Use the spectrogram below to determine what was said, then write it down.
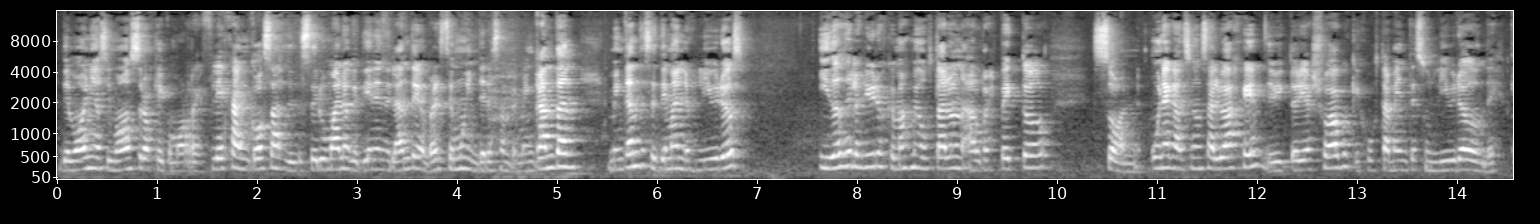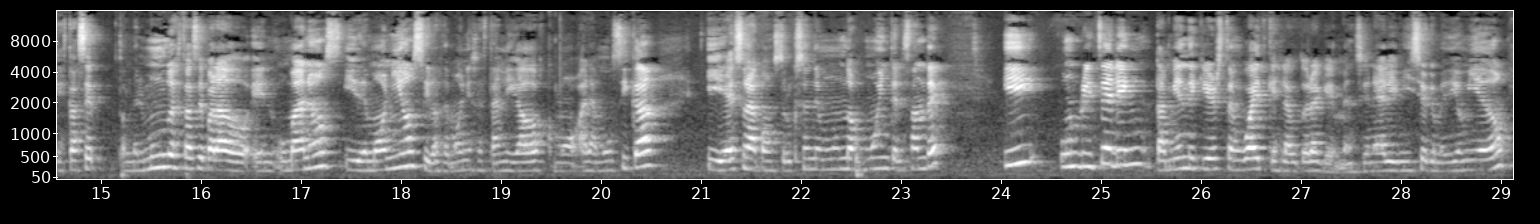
demonios y monstruos que como reflejan cosas del ser humano que tienen delante, me parece muy interesante. Me encantan, me encanta ese tema en los libros. Y dos de los libros que más me gustaron al respecto son Una canción salvaje de Victoria Schwab, que justamente es un libro donde, que está donde el mundo está separado en humanos y demonios, y los demonios están ligados como a la música, y es una construcción de mundos muy interesante. Y un retelling también de Kirsten White, que es la autora que mencioné al inicio que me dio miedo,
